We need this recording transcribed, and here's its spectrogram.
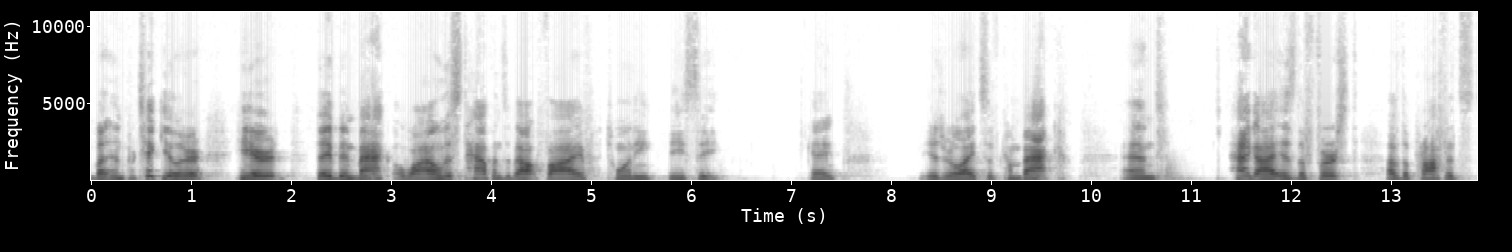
But in particular, here, they've been back a while, and this happens about 520 BC. Okay? The Israelites have come back, and Haggai is the first of the prophets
